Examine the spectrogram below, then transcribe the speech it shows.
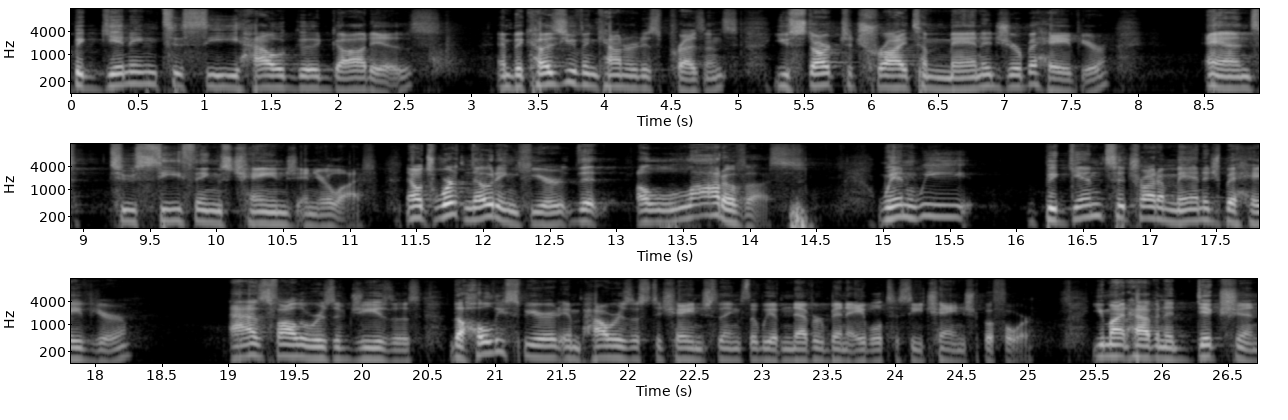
beginning to see how good God is, and because you've encountered his presence, you start to try to manage your behavior and to see things change in your life. Now, it's worth noting here that a lot of us, when we begin to try to manage behavior, as followers of Jesus, the Holy Spirit empowers us to change things that we have never been able to see changed before. You might have an addiction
